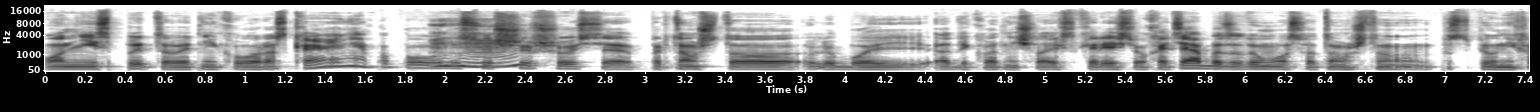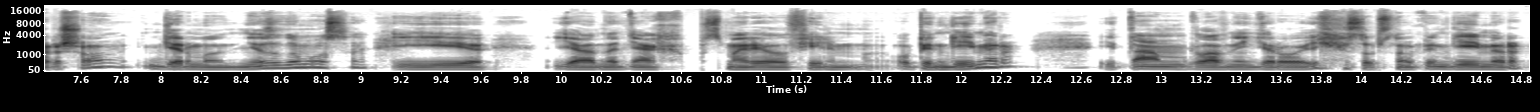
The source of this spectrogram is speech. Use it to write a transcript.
он не испытывает никакого раскаяния по поводу угу. совершившегося, при том, что любой адекватный человек, скорее всего, хотя бы задумался о том, что он поступил нехорошо. Герман не задумался. И я на днях посмотрел фильм «Опенгеймер», и там главный герой, собственно, Опенгеймер,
